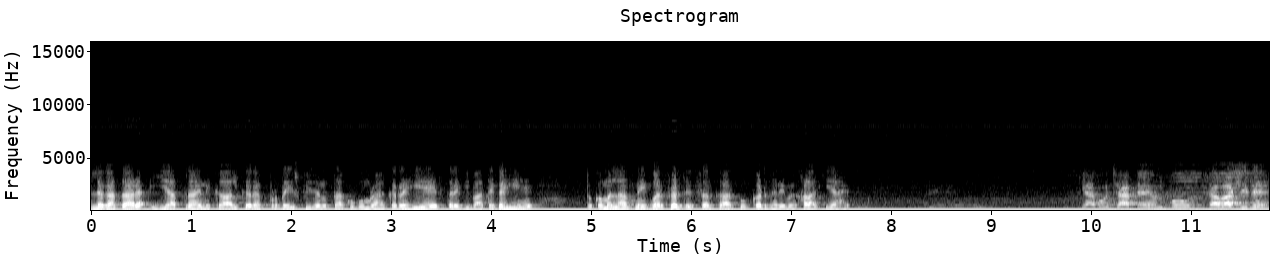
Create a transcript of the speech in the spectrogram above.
लगातार यात्राएँ निकाल कर प्रदेश की जनता को गुमराह कर रही है। इस तरह की बातें कही है। तो कमलनाथ ने एक बार फिर से सरकार को कटघरे में खड़ा किया है। क्या वो चाहते हैं उनको शाबाशी दे?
